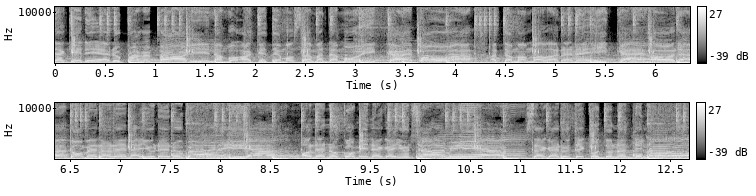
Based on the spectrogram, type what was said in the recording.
だけでやるプライベートパーティーなんぼ開けてもさまたもう一回ポア。頭回らない一回ホーダー止められない揺れるバリア。女の子皆が言うたみや下がるってことなんてない。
